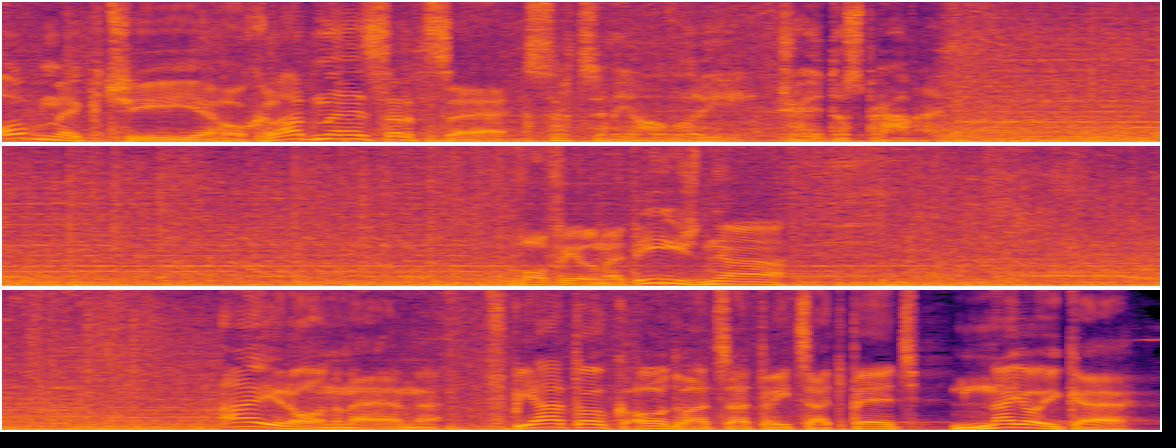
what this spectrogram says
obmekčí jeho chladné srdce. Srdce mi hovorí, že je to správne. Vo filme týždňa Iron Man v piatok o 20.35 na Jojke.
